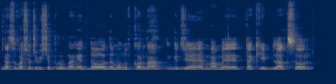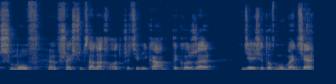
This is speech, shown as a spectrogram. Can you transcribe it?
nasuwa się oczywiście porównanie do demonów Korna, gdzie mamy taki Blood Surge move w sześciu calach od przeciwnika, tylko że dzieje się to w momencie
